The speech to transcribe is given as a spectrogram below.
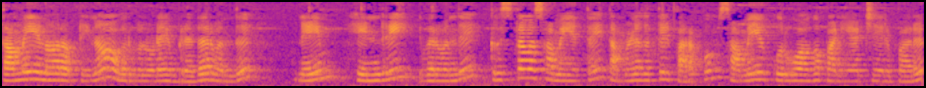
தமையனார் அப்படின்னா அவர்களுடைய பிரதர் வந்து நேம் ஹென்றி. இவர் வந்து கிறிஸ்தவ சமயத்தை தமிழகத்தில் பரப்பும் சமய குருவாக பணியாற்றி இருப்பாரு.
